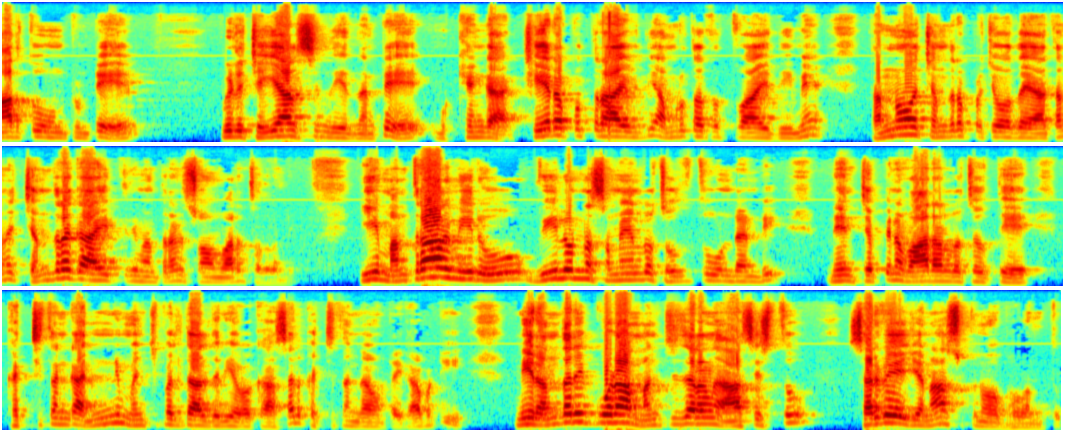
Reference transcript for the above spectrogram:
మారుతూ ఉంటుంటే వీళ్ళు చేయాల్సింది ఏంటంటే ముఖ్యంగా క్షీరపుత్రాయ విద్య అమృతతత్వాయ ధీమే తన్నో చంద్ర ప్రచోదయాత్ అని చంద్ర గాయత్రి మంత్రాన్ని సోమవారం చదవండి. ఈ మంత్రాలు మీరు వీలున్న సమయంలో చదువుతూ ఉండండి. నేను చెప్పిన వారాల్లో చదివితే ఖచ్చితంగా అన్ని మంచి ఫలితాలు జరిగే అవకాశాలు ఖచ్చితంగా ఉంటాయి కాబట్టి మీరందరికీ కూడా మంచి జరగని ఆశిస్తూ సర్వే జనా సుఖనోభవంతు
